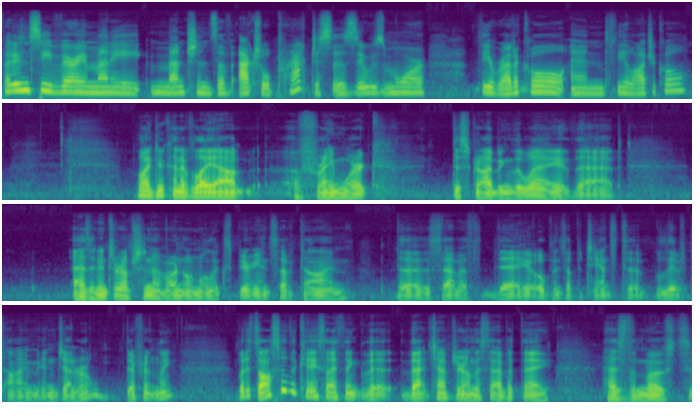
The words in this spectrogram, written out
But I didn't see very many mentions of actual practices. It was more theoretical and theological. Well, I do kind of lay out a framework describing the way that, as an interruption of our normal experience of time, the Sabbath day opens up a chance to live time in general differently. But it's also the case, I think, that that chapter on the Sabbath day has the most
